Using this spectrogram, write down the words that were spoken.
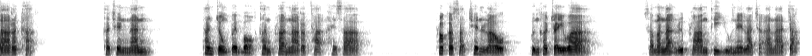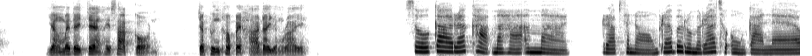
การักขะ ถ้าเช่นนั้น ท่านจงไปบอกท่านพระนารทะให้ทราบ เพราะกษัตริย์เช่นเราพึงเข้าใจว่า สมณะหรือพราหมณ์ที่อยู่ในราชอาณาจักร ยังไม่ได้แจ้งให้ทราบก่อน จะพึงเข้าไปหาได้อย่างไร โสการักขะมหาอมาตย์รับสนองพระบรมราชโองการแล้ว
